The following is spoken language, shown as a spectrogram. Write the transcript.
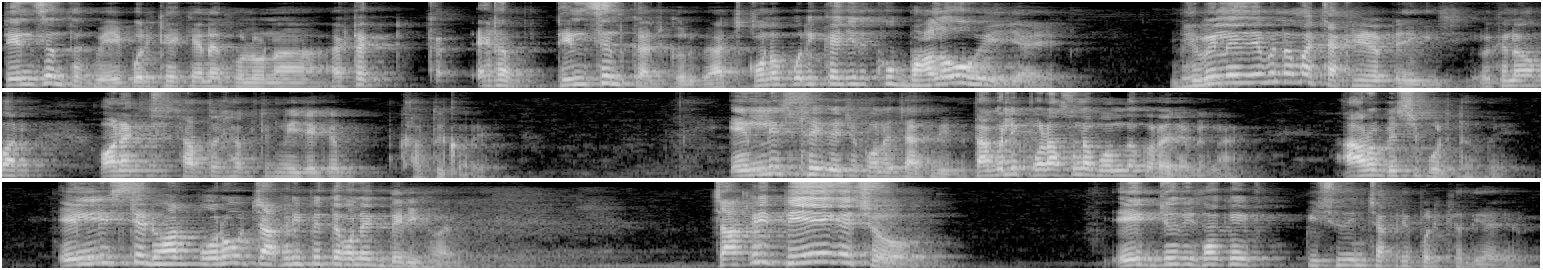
টেনশন থাকবে, এই পরীক্ষায় কেন হলো না? একটা একটা টেনশন কাজ করবে। আজ কোনো পরীক্ষায় যদি খুব ভালোও হয়ে যায়, ভেবে লেগে যাবে না, আমার চাকরিটা পেয়ে গেছি। ওইখানে আবার অনেক ছাত্রছাত্রী নিজেকে খাতি করে। এনলিস্ট হয়ে গেছে কোনো চাকরিতে। তা বলে পড়াশোনা বন্ধ করা যাবে না, আরও বেশি পড়তে হবে। এনলিস্টেড হওয়ার পরেও চাকরি পেতে অনেক দেরি হয়। চাকরি পেয়ে গেছো এজ যদি থাকে কিছুদিন চাকরি পরীক্ষা দেওয়া যাবে।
